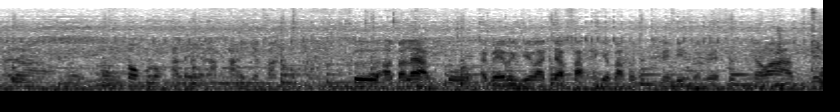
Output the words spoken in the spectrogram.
เราจะมุ่งตรงลงทะเลนะครับพายเฮียบักลงทะเล คือเอาตอนแรกกูไอเบสเมื่อกี้ว่าจะฝังไอเฮียบักไว้ในดินก่อนเว้ยแต่ว่าดิน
